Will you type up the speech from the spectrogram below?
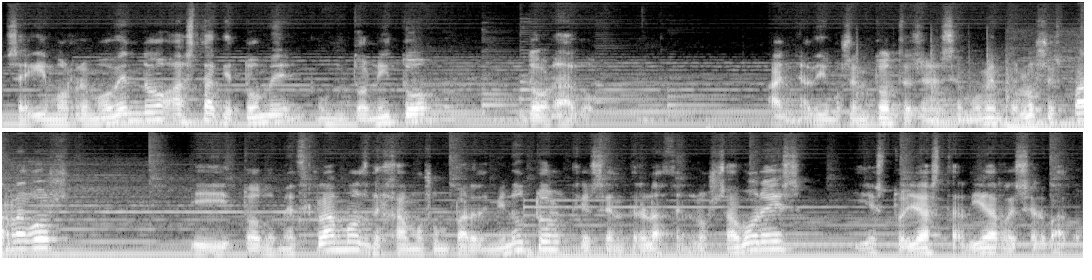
Seguimos removiendo hasta que tome un tonito dorado. Añadimos entonces en ese momento los espárragos y todo mezclamos, dejamos un par de minutos que se entrelacen los sabores y esto ya estaría reservado.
